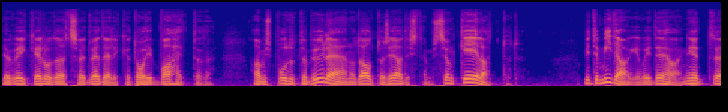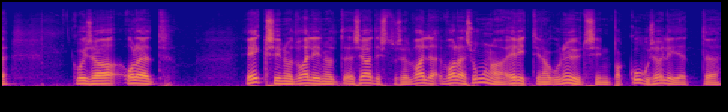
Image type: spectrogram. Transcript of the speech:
ja kõiki elutähtsaid vedelikke tohib vahetada. aga mis puudutab ülejäänud auto seadistamist, see on keelatud mitte midagi ei või teha, nii et äh, kui sa oled eksinud, valinud seadistusel vale, vale suuna, eriti nagu nüüd siin Bakuus oli, et äh,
